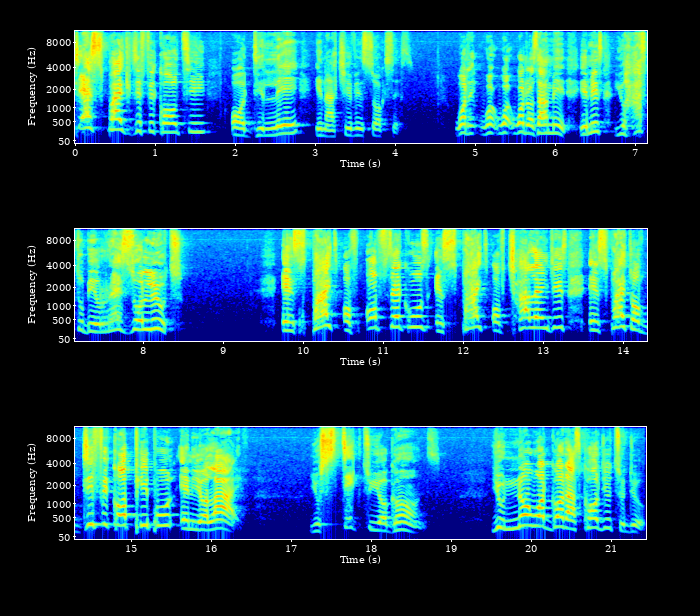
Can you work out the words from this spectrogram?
despite difficulty or delay in achieving success. What, what, what, does that mean? It means you have to be resolute. In spite of obstacles, in spite of challenges, in spite of difficult people in your life, you stick to your guns. You know what God has called you to do.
